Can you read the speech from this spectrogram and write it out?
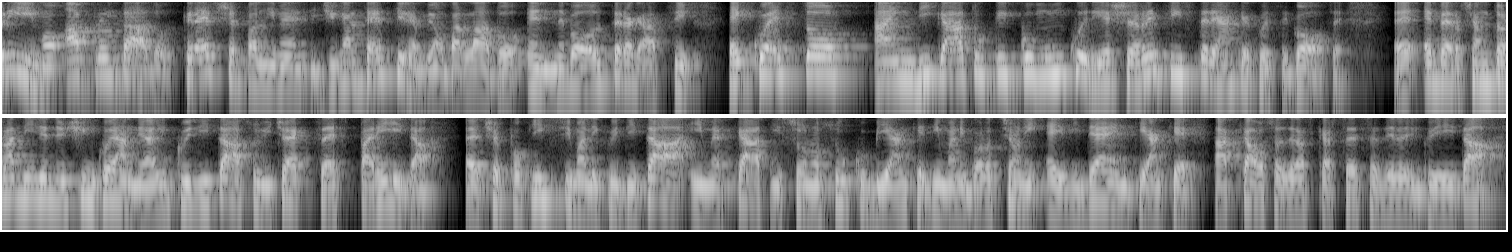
Primo, ha affrontato crash e fallimenti giganteschi, ne abbiamo parlato n volte ragazzi, e questo ha indicato che comunque riesce a resistere anche a queste cose. Eh, è vero, siamo tornati indietro di 5 anni, la liquidità sui checks è sparita, eh, c'è pochissima liquidità, i mercati sono succubi anche di manipolazioni evidenti, anche a causa della scarsezza della liquidità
